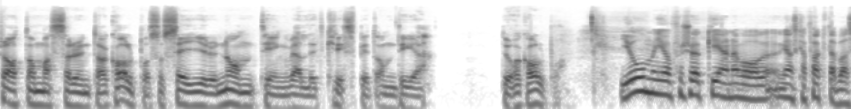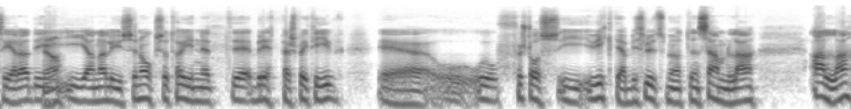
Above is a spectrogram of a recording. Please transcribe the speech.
prata om massa du inte har koll på så säger du någonting väldigt krispigt om det du har koll på. Jo, men jag försöker gärna vara ganska faktabaserad i, Ja. i analysen och också ta in ett eh, brett perspektiv. Eh, och, och förstås i, i viktiga beslutsmöten samla alla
